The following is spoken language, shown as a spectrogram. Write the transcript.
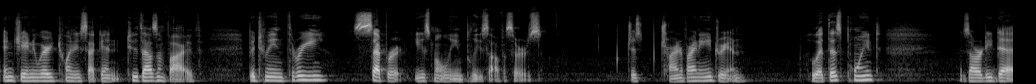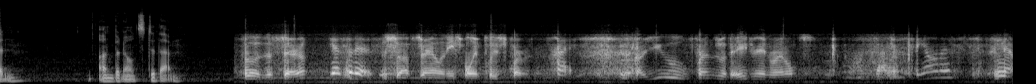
and January 22nd, 2005, between three separate East Moline police officers. Just trying to find Adrianne, who at this point is already dead unbeknownst to them. Hello, is this Sarah? Yes, it is. This is Officer Allen, East Moline Police Department. Hi. Are you friends with Adrianne Reynolds? To be honest, no.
